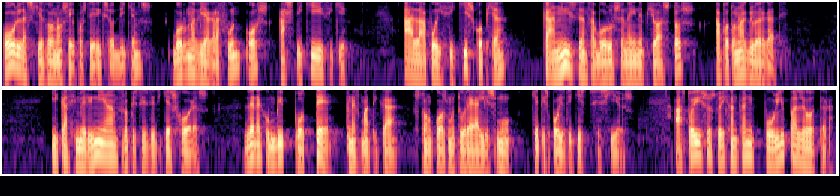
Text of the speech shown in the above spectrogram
Όλα σχεδόν όσα υποστήριξε ο Ντίκενς μπορούν να διαγραφούν ως αστική ηθική. Αλλά από ηθική σκοπιά, κανείς δεν θα μπορούσε να είναι πιο αστός από τον Άγγλο εργάτη. Οι καθημερινοί άνθρωποι στις δυτικές χώρες δεν έχουν μπει ποτέ πνευματικά στον κόσμο του ρεαλισμού και της πολιτικής της ισχύως. Αυτό ίσως το είχαν κάνει πολύ παλαιότερα,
